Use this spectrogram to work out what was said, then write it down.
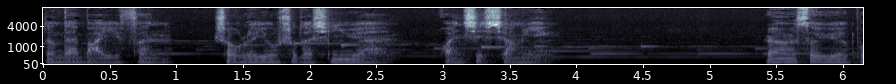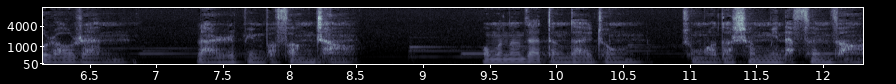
等待把一份守了又守的心愿欢喜相迎。然而岁月不饶人，来日并不方长。我们能在等待中触摸到生命的芬芳，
